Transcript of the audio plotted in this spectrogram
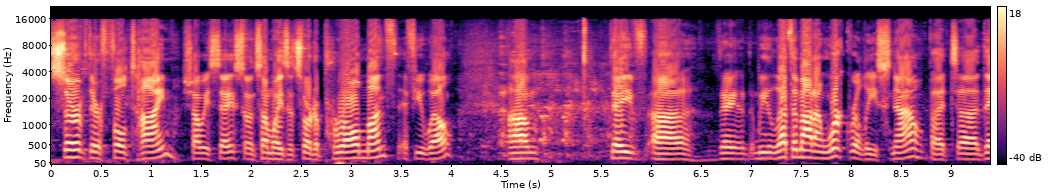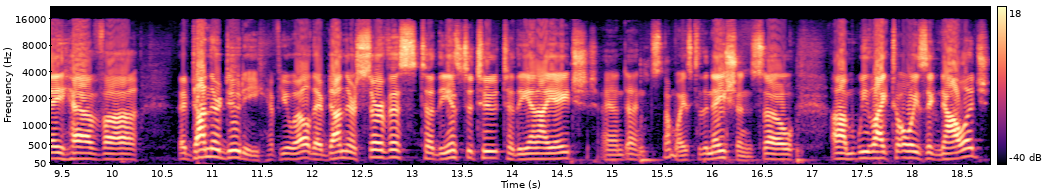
served their full time, shall we say. So in some ways, it's sort of parole month, if you will. Um, they've, uh, they, we let them out on work release now, but uh, they have uh, they've done their duty, if you will. They've done their service to the Institute, to the NIH, and in some ways to the nation. So um, we like to always acknowledge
